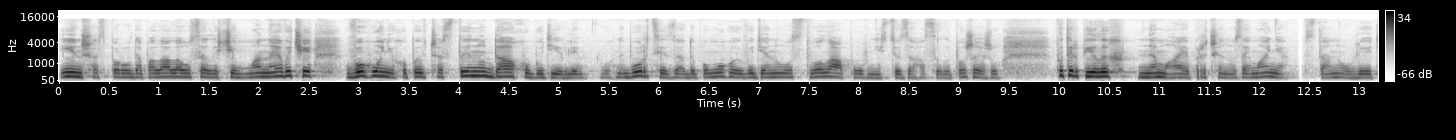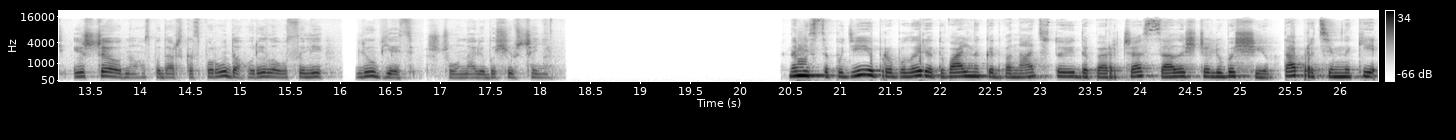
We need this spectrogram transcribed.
Інша споруда палала у селищі Маневичі. Вогонь охопив частину даху будівлі. Вогнеборці за допомогою водяного ствола повністю загасили пожежу. Потерпілих немає. Причину займання встановлюють. І ще одна господарська споруда горіла у селі Люб'язь, що на Любешівщині. На місце події прибули рятувальники 12-ї ДПРЧ селища Любашів та працівники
